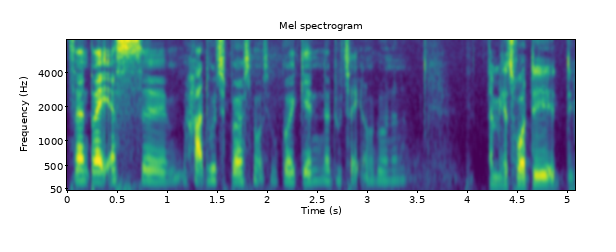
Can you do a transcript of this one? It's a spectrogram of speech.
Så Andreas, øh, har du et spørgsmål, som går igen, når du taler med kunderne? Jamen, jeg tror, det, det,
